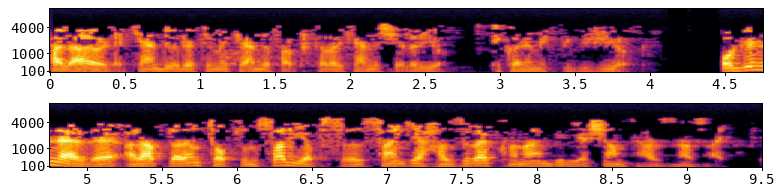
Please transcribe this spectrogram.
Hala öyle. Kendi üretimi, kendi fabrikaları, kendi şeyleri yok. Ekonomik bir gücü yok. O günlerde Arapların toplumsal yapısı sanki hazıra konan bir yaşam tarzına sahipti.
